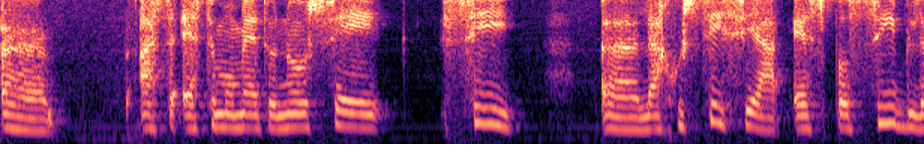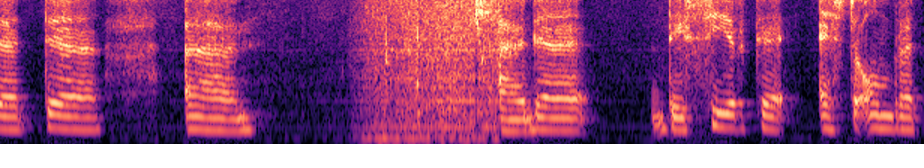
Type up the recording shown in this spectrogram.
Eh, hasta este momento no sé si la justicia es posible de, de decir que este hombre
